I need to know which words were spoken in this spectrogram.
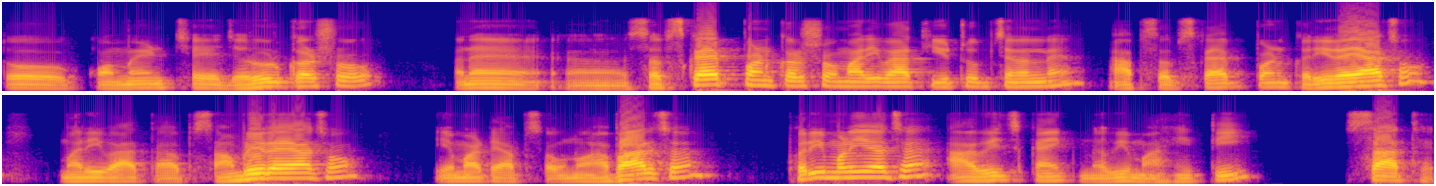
તો કોમેન્ટ છે જરૂર કરશો. અને સબસ્ક્રાઈબ પણ કરશો મારી વાત યુટ્યુબ ચેનલને આપ સબસ્ક્રાઈબ પણ કરી રહ્યા છો. મારી વાત આપ સાંભળી રહ્યા છો. એ માટે આપ સૌનો આભાર છે. ફરી મળીએ છે આવી જ કંઈક નવી માહિતી સાથે.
